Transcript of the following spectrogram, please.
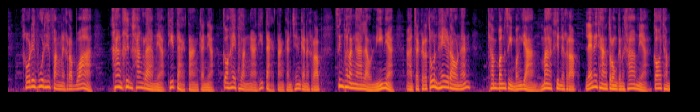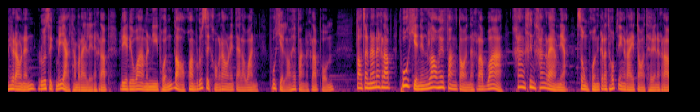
ำเขาได้พูดให้ฟังนะครับว่าข้างขึ้นข้างแรมเนี่ยที่แตกต่างกันเนี่ยก็ให้พลังงานที่แตกต่างกันเช่นกันนะครับ ซึ่งพลังงานเหล่านี้เนี่ยอาจจะกระตุ้นให้เรานั้นทำบางสิ่งบางอย่างมากขึ้นนะครับ และในทางตรงกันข้ามเนี่ยก็ทำให้เรานั้นรู้สึกไม่อยากทำอะไรเลยนะครับ เรียกได้ว่ามันมีผลต่อความรู้สึกของเราในแต่ละวัน ผู้เขียนเล่าให้ฟังนะครับผม ต่อจากนั้นนะครับ ผู้เขียนยังเล่าให้ฟังต่อนะครับว่าข้างขึ้นข้างแรมเนี่ยส่งผลกระทบอย่างไรต่อเธอนะครับ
